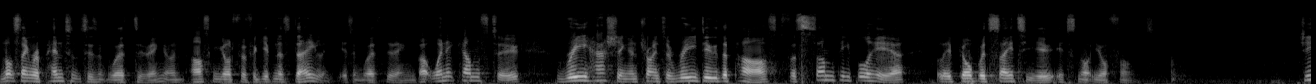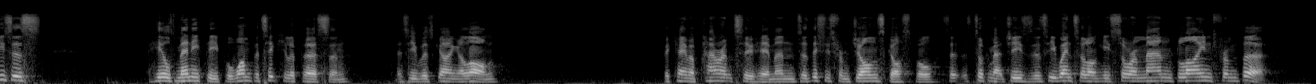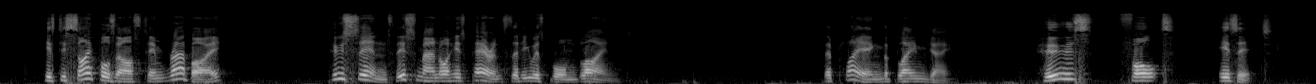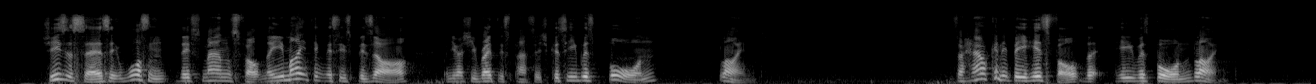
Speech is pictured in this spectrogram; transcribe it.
I'm not saying repentance isn't worth doing and asking God for forgiveness daily isn't worth doing. But when it comes to rehashing and trying to redo the past, for some people here, I believe God would say to you, it's not your fault. Jesus healed many people. One particular person, as he was going along, became apparent to him, and uh, this is from John's Gospel. So it's talking about Jesus. As he went along, he saw a man blind from birth. His disciples asked him, Rabbi, who sinned, this man or his parents, that he was born blind? They're playing the blame game. Whose fault is it? Jesus says it wasn't this man's fault. Now, you might think this is bizarre when you actually read this passage because he was born blind. So, how can it be his fault that he was born blind?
